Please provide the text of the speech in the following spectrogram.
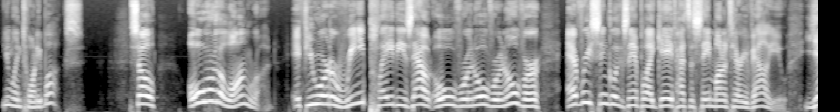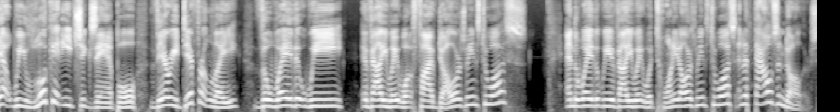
You win twenty bucks. So over the long run, if you were to replay these out over and over and over, every single example I gave has the same monetary value. Yet we look at each example very differently the way that we evaluate what $5 means to us and the way that we evaluate what $20 means to us and $1,000.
